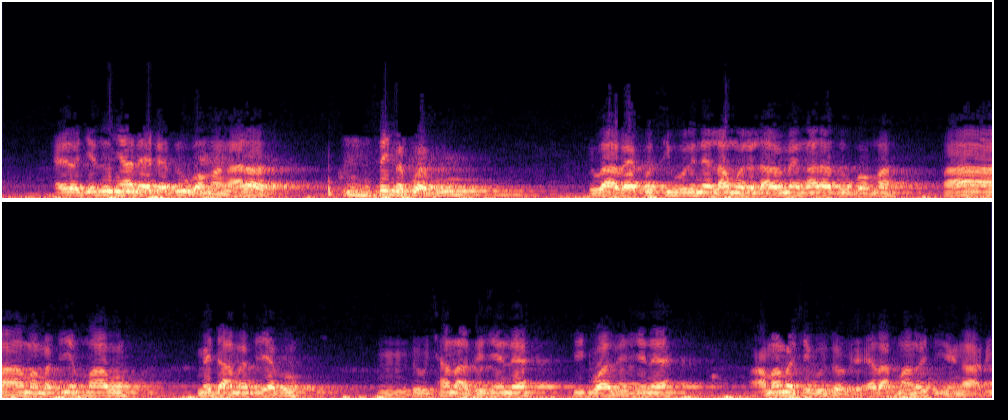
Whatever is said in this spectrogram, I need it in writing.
။အဲလိုကျေးဇူးများတဲ့အတွက်သူ့ဘောမှာငါတော့စိတ်မကွက်ဘူး။သူကပဲကိုယ်စီဝူရင်းနဲ့လောင်းမလို့လာပါမယ်ငါတော့သူ့ဘောမှာဘာမှမပြင်းမှားဘူး။မေတ္တာမပြည့်ဘူး။อืมသူချမ်းသာစေခြင်းနဲ့ကြီးပွားစေခြင်းနဲ့ဘာမှမရှိဘူးဆိုပြီးအဲ့ဒါမှန်လို့ရှိရင်ငါဒီ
